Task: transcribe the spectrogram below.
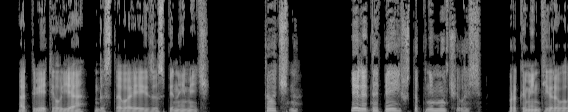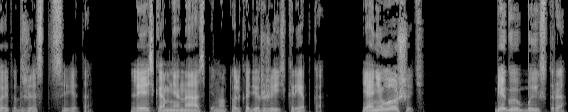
— ответил я, доставая из-за спины меч. «Точно. Или добей, чтоб не мучилась», — прокомментировала этот жест Света. «Лезь ко мне на спину, только держись крепко. Я не лошадь. Бегаю быстро,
